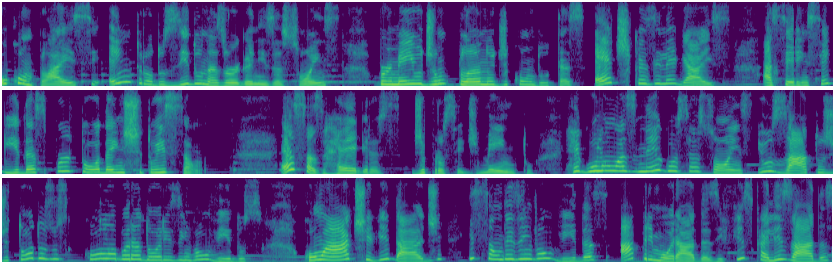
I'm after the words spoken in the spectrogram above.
o compliance é introduzido nas organizações por meio de um plano de condutas éticas e legais a serem seguidas por toda a instituição. Essas regras de procedimento regulam as negociações e os atos de todos os colaboradores envolvidos com a atividade e são desenvolvidas, aprimoradas e fiscalizadas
